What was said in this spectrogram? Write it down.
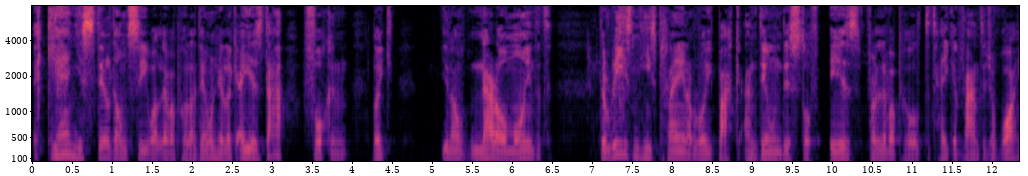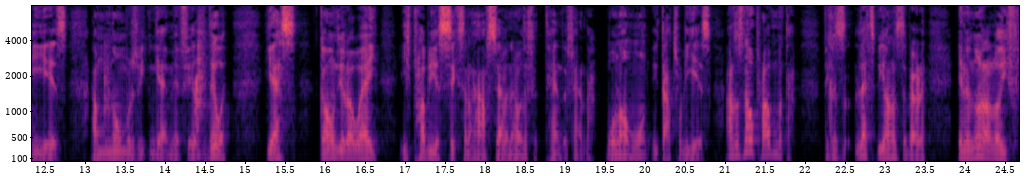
again, you still don't see what Liverpool are doing here. Like, hey, is that fucking like, you know, narrow minded? The reason he's playing a right back and doing this stuff is for Liverpool to take advantage of what he is and numbers we can get in midfield to do it. Yes, going the other way, he's probably a six and a half, seven out of ten defender, one on one. That's what he is. And there's no problem with that. Because let's be honest about it. In another life,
